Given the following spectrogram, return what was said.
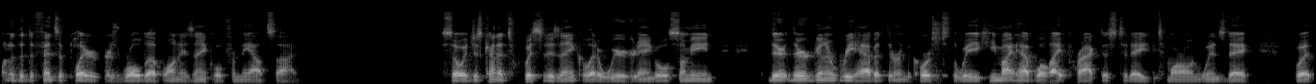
one of the defensive players rolled up on his ankle from the outside, so it just kind of twisted his ankle at a weird angle. So I mean, they're they're going to rehab it during the course of the week. He might have light practice today, tomorrow, and Wednesday but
